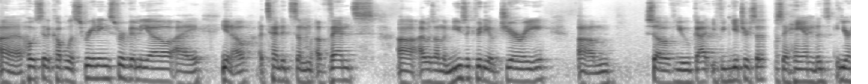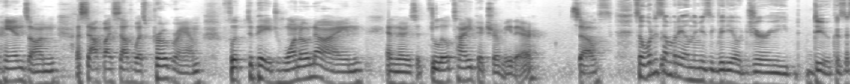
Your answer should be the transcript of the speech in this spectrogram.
uh, hosted a couple of screenings for Vimeo. I, you know, attended some events. Uh, I was on the music video jury. Um, So if you got if you can get yourselves a hand your hands on a South by Southwest program, flip to page 109 and there's a little tiny picture of me there. So, so what does somebody on the music video jury do? Because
